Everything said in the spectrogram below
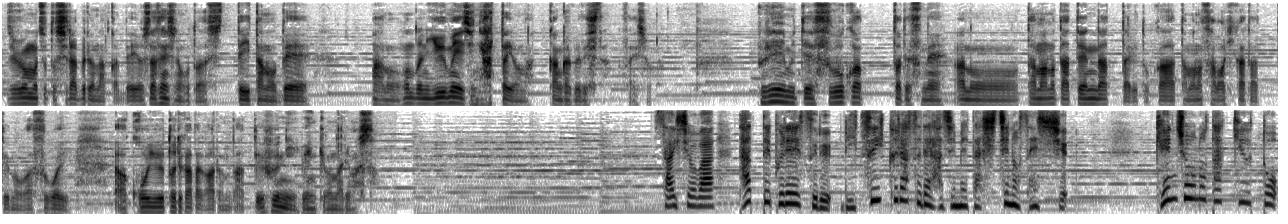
自分もちょっと調べる中で吉田選手のことは知っていたのであの本当に有名人に会ったような感覚でした最初は。プレー見てすごかったですねあの球の打点だったりとか球のさばき方っていうのがすごいあこういう取り方があるんだっていうふうに勉強になりました。最初は立ってプレーする立位クラスで始めた七野選手。健常の卓球と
